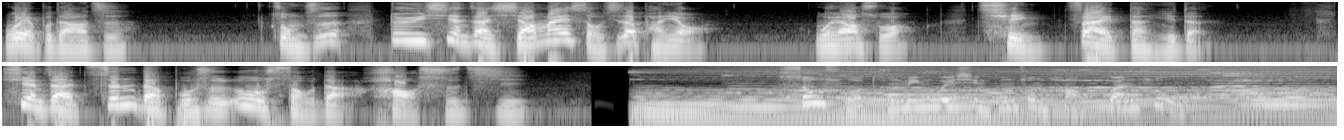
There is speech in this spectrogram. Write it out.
我也不得而知。总之，对于现在想买手机的朋友，我要说，请再等一等。现在真的不是入手的好时机。搜索同名微信公众号，关注我。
